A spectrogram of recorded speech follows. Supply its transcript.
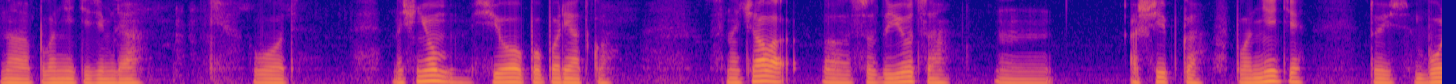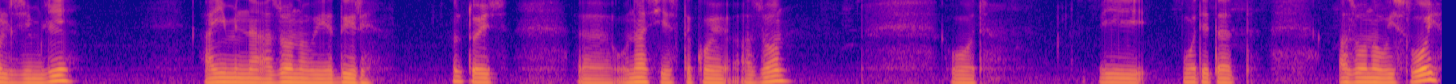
на планете Земля. Вот. Начнем все по порядку. Сначала э, создается э, ошибка в планете, то есть боль Земли, а именно озоновые дыры. Ну, то есть э, у нас есть такой озон, вот, и вот этот озоновый слой,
